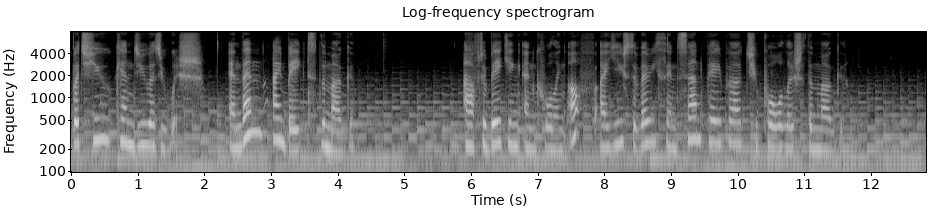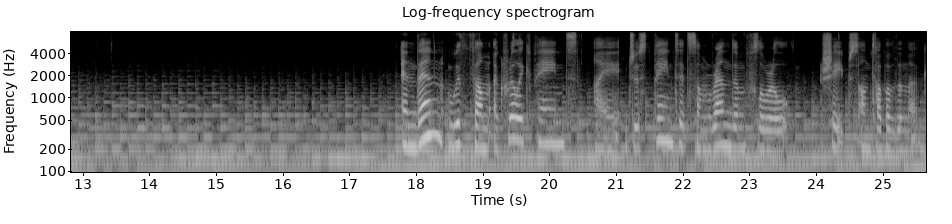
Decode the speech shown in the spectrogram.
but you can do as you wish. And then I baked the mug. After baking and cooling off, I used a very thin sandpaper to polish the mug. And then with some acrylic paint, I just painted some random floral shapes on top of the mug.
